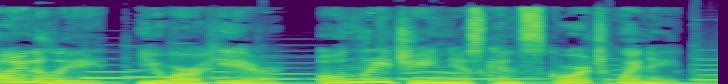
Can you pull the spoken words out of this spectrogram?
Finally, you are here. Only genius can score 20.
